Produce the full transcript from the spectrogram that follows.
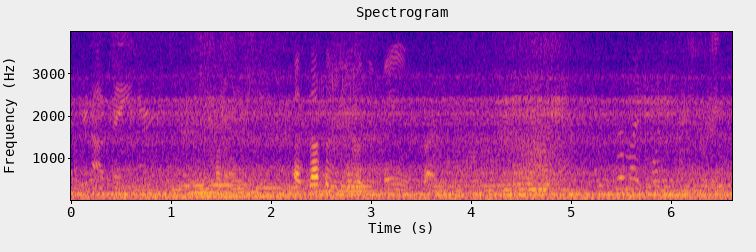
that? You're not her. Has nothing to do with the main site. For my 20 Come on. Oh.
